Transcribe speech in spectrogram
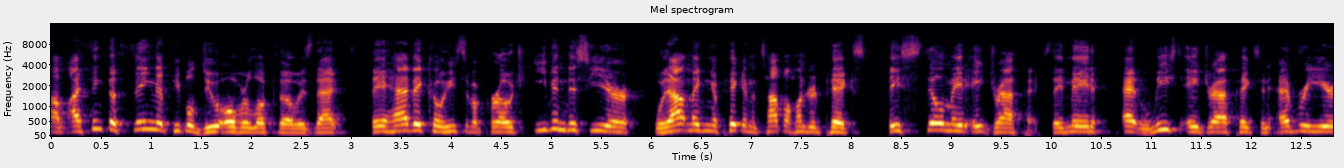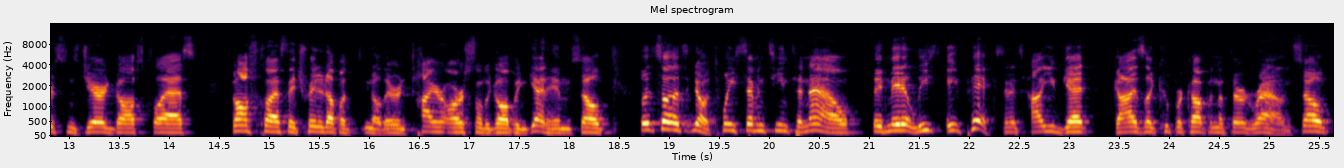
Um, I think the thing that people do overlook though is that they have a cohesive approach, even this year, without making a pick in the top 100 picks they still made eight draft picks. They made at least eight draft picks in every year since Jared Goff's class. Goff's class, they traded up a you know their entire arsenal to go up and get him. So, but so that's you know 2017 to now, they've made at least eight picks, and it's how you get guys like Cooper Kupp in the third round. So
